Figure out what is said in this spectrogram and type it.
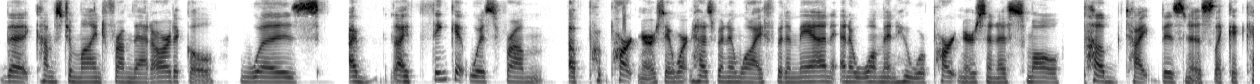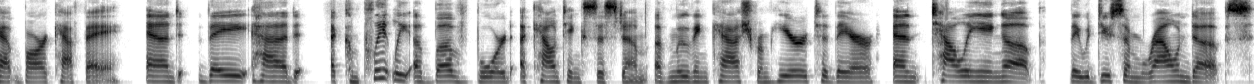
that comes to mind from that article was I I think it was from a p- partners. They weren't husband and wife, but a man and a woman who were partners in a small pub type business, like a cat bar cafe. And they had a completely above board accounting system of moving cash from here to there and tallying up. They would do some roundups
